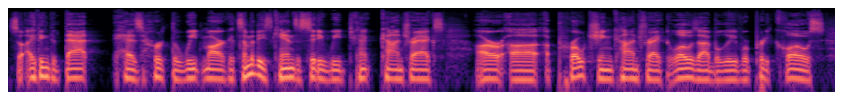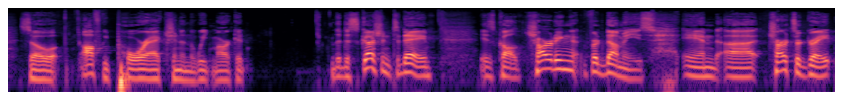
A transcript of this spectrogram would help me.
So I think that that has hurt the wheat market. Some of these Kansas City wheat c- contracts are uh, approaching contract lows, I believe. We're pretty close. So, awfully poor action in the wheat market. The discussion today is called Charting for Dummies, and uh, charts are great.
